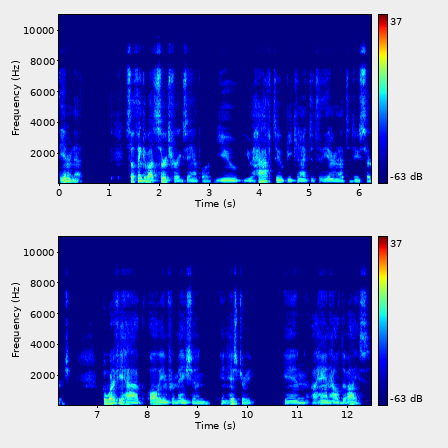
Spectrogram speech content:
the internet. So think about search, for example. You you have to be connected to the internet to do search. But what if you had all the information in history in a handheld device?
